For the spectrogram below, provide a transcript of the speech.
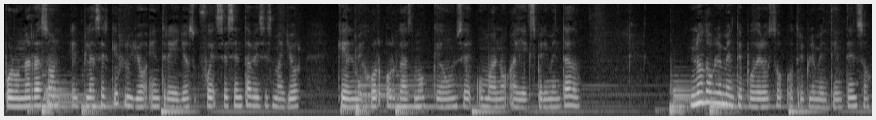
Por una razón, el placer que fluyó entre ellos fue 60 veces mayor que el mejor orgasmo que un ser humano haya experimentado. No doblemente poderoso o triplemente intenso,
